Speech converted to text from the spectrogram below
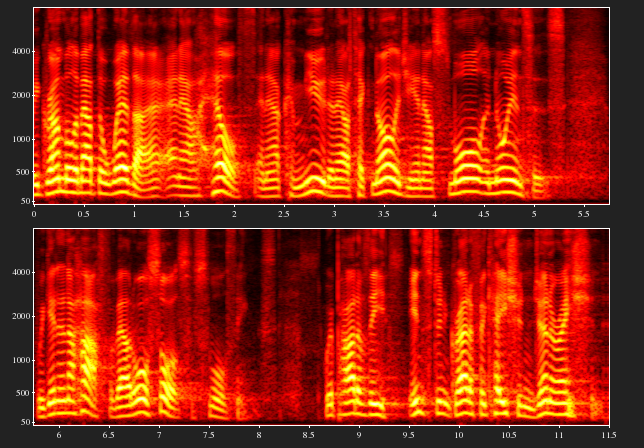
We grumble about the weather and our health and our commute and our technology and our small annoyances. We get in a huff about all sorts of small things. We're part of the instant gratification generation.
